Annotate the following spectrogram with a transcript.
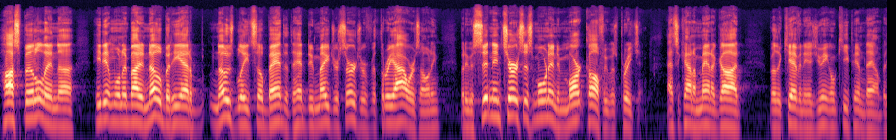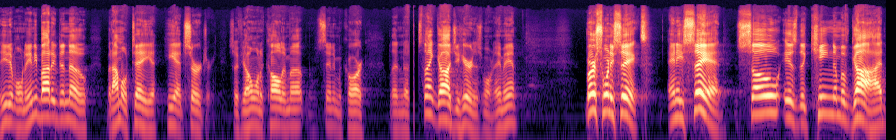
hospital, and uh, he didn't want anybody to know, but he had a nosebleed so bad that they had to do major surgery for three hours on him. But he was sitting in church this morning, and Mark Coffey was preaching. That's the kind of man of God Brother Kevin is. You ain't going to keep him down. But he didn't want anybody to know, but I'm going to tell you, he had surgery. So if y'all want to call him up, send him a card, let him know. Thank God you're here this morning. Amen. Verse 26 And he said, So is the kingdom of God.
